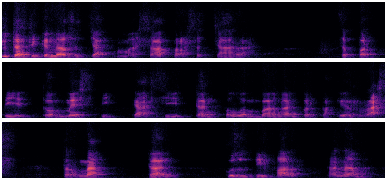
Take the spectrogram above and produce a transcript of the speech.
Sudah dikenal sejak masa prasejarah seperti domestikasi dan pengembangan berbagai ras ternak dan kultivar tanaman.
